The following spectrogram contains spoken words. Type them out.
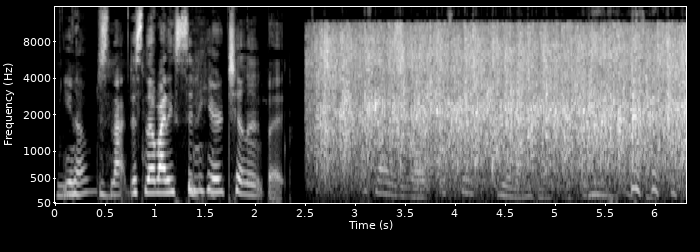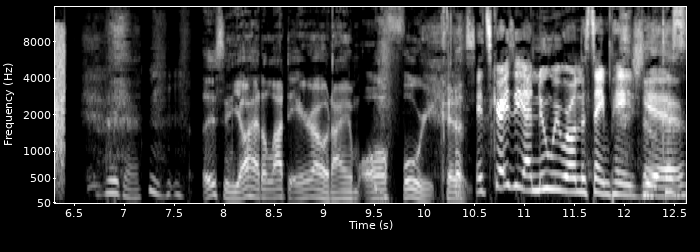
You know, just not just nobody sitting here chilling, but okay. Listen, y'all had a lot to air out. I am all for it because It's crazy. I knew we were on the same page though, Yeah.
